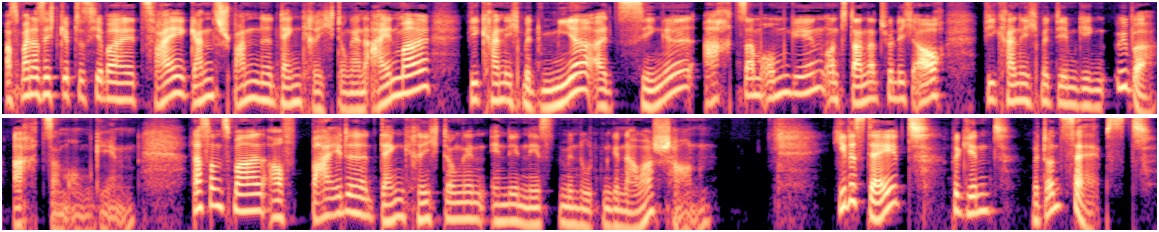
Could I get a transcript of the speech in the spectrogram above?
Aus meiner Sicht gibt es hierbei zwei ganz spannende Denkrichtungen. Einmal, wie kann ich mit mir als Single achtsam umgehen und dann natürlich auch, wie kann ich mit dem Gegenüber achtsam umgehen. Lass uns mal auf beide Denkrichtungen in den nächsten Minuten genauer schauen. Jedes Date beginnt mit uns selbst.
